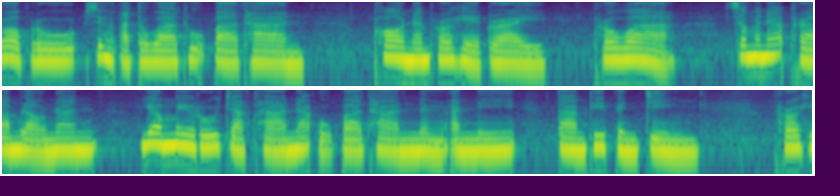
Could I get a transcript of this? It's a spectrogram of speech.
รอบรู้ ซึ่งอัตวาทุปาทาน ข้อนั้นเพราะเหตุไร เพราะว่า สมณพราหมณ์เหล่านั้น ย่อมไม่รู้จักฐานะอุปาทานหนึ่งอันนี้ตามที่เป็นจริง เพราะเห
